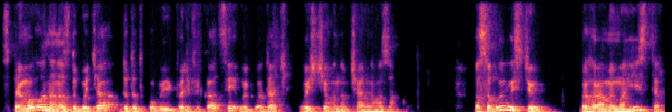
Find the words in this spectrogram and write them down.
спрямована на здобуття додаткової кваліфікації викладач вищого навчального закладу. Особливістю програми магістр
